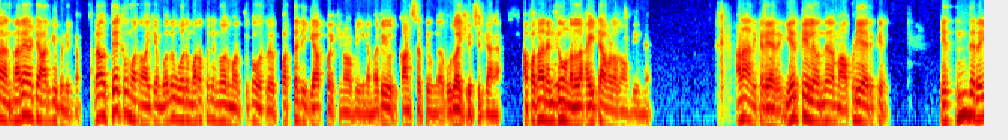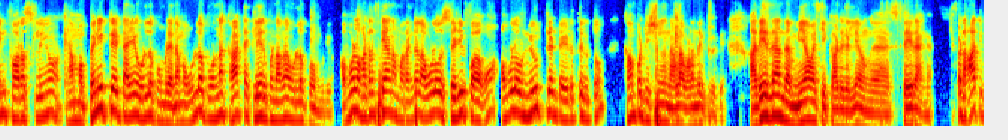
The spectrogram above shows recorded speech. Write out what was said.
நான் நிறைய வாட்டி ஆர்கியூ பண்ணியிருக்கேன். அதாவது தேக்கு மரம் வைக்கும் போது ஒரு மரத்துக்கு இன்னொரு மரத்துக்கும் ஒரு பத்தடி கேப் வைக்கணும் அப்படிங்கிற மாதிரி ஒரு கான்செப்ட் இவங்க உருவாக்கி வச்சிருக்காங்க. அப்பதான் ரெண்டும் நல்லா ஹைட்டா வளரும் அப்படின்னு. ஆனா அது கிடையாது. இயற்கையில வந்து நம்ம அப்படியே இருக்கு. எந்த ரெயின் ஃபாரஸ்ட்லயும் நம்ம பெனிட்ரேட் ஆகியே உள்ள போக முடியாது. நம்ம உள்ள போனா காட்டை கிளியர் பண்ணாதான் உள்ள போக முடியும். அவ்வளவு அடர்த்தியான மரங்கள் அவ்வளவு செழிப்பாகும் அவ்வளவு நியூட்ரியன்ட்டை எடுத்துக்கிட்டும் காம்படிஷன்ல நல்லா வளர்ந்துகிட்டு இருக்கு. அதே தான் அந்த மியாவாக்கி காடுகள்லயும் அவங்க செய்யறாங்க பட் ஆர்டி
